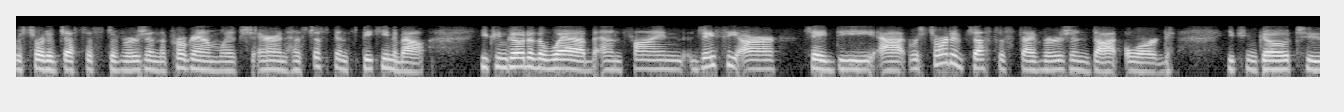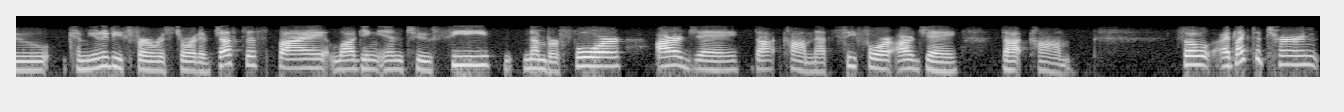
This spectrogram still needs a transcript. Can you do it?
Restorative Justice Diversion, the program which Erin has just been speaking about, you can go to the web and find JCRJD at restorativejusticediversion.org. You can go to Communities for Restorative Justice by logging into C number 4 c4rj.com. That's c4rj.com. So I'd like to turn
